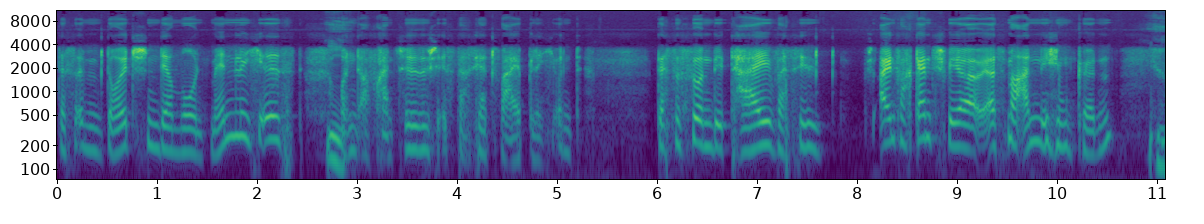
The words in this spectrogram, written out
dass im Deutschen der Mond männlich ist hm. und auf Französisch ist das jetzt weiblich. Und das ist so ein Detail, was sie einfach ganz schwer erstmal annehmen können. Ja.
